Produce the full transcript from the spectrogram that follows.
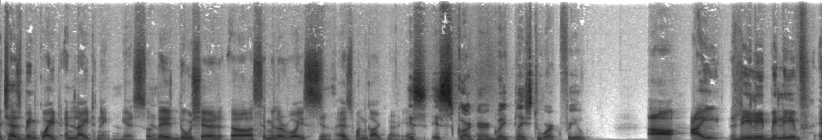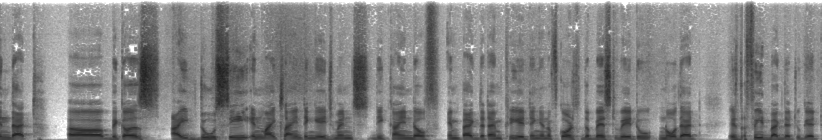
which has been quite enlightening. Yes. So they do share uh, a similar voice as one Gartner. Yeah. Is is Gartner a great place to work for you? Uh, I really believe in that uh, because I do see in my client engagements the kind of impact that I'm creating. And of course, the best way to know that is the feedback that you get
